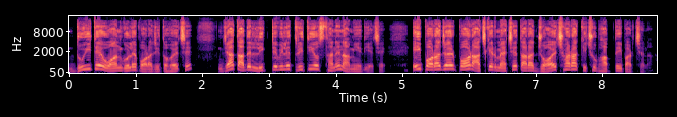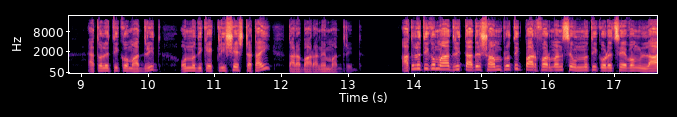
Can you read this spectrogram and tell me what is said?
দুইতে ওয়ান গোলে পরাজিত হয়েছে, যা তাদের লিগ টেবিলে তৃতীয় স্থানে নামিয়ে দিয়েছে। এই পরাজয়ের পর আজকের ম্যাচে তারা জয় ছাড়া কিছু ভাবতেই পারছে না। অ্যাথলেটিকো মাদ্রিদ, অন্যদিকে ক্লিশেষ্টাটাই তারা বারানে মাদ্রিদ। আতলেতিকো মাদ্রিদ তাদের সাম্প্রতিক পারফরম্যান্সে উন্নতি করেছে এবং লা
